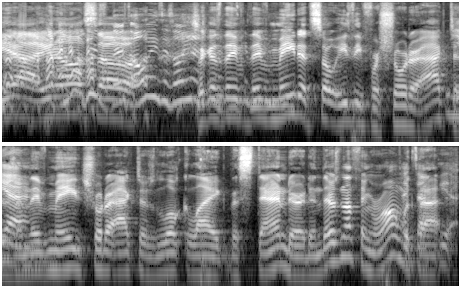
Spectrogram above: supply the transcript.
yeah, you know, so there's always- there's always- because they've they've made it so easy for shorter actors, Yeah. and they've made shorter actors look like the standard, and there's nothing wrong with Exact- that. yeah.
